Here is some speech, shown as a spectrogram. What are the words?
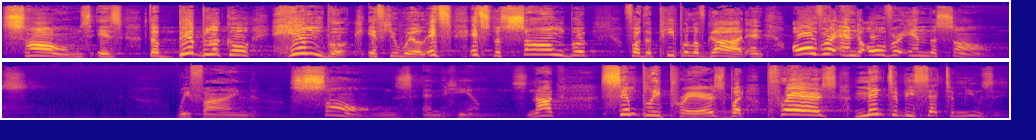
Psalms is the biblical hymn book, if you will. It's, it's the song book for the people of God. And over and over in the Psalms, we find songs and hymns. Not simply prayers, but prayers meant to be set to music.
